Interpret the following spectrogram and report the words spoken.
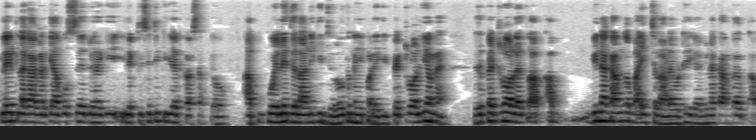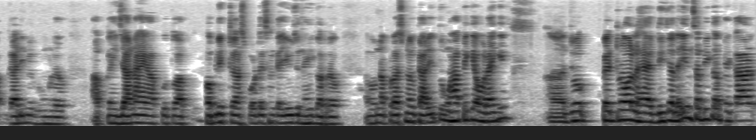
प्लेट लगा करके आप उससे जो है कि इलेक्ट्रिसिटी क्रिएट कर सकते हो। आपको कोयले जलाने की ज़रूरत नहीं पड़ेगी पेट्रोलियम है जैसे पेट्रोल है तो आप आप बिना काम का बाइक चला रहे हो, ठीक है? बिना काम का आप गाड़ी में घूम रहे हो, आप कहीं जाना है आपको तो आप पब्लिक ट्रांसपोर्टेशन का यूज़ नहीं कर रहे हो। अब अपना पर्सनल गाड़ी तो वहाँ पे क्या हो रहा है कि जो पेट्रोल है, डीजल है, इन सभी का बेकार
